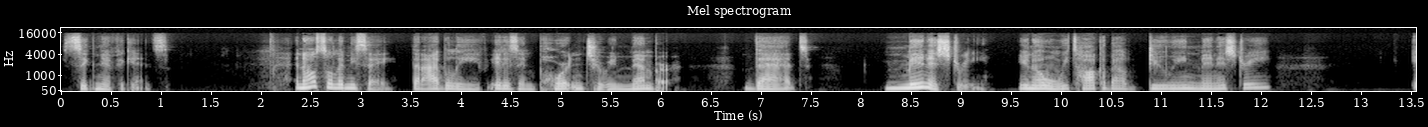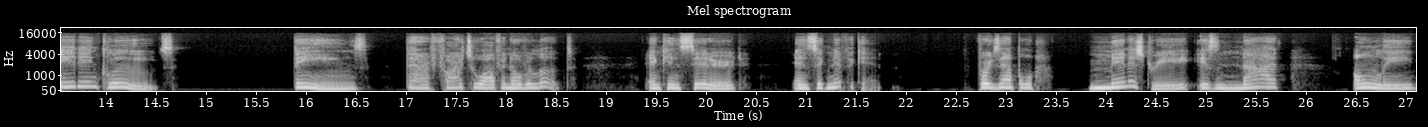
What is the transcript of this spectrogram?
significance. And also, let me say that I believe it is important to remember that ministry, you know, when we talk about doing ministry, it includes things that are far too often overlooked and considered insignificant. For example, ministry is not only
